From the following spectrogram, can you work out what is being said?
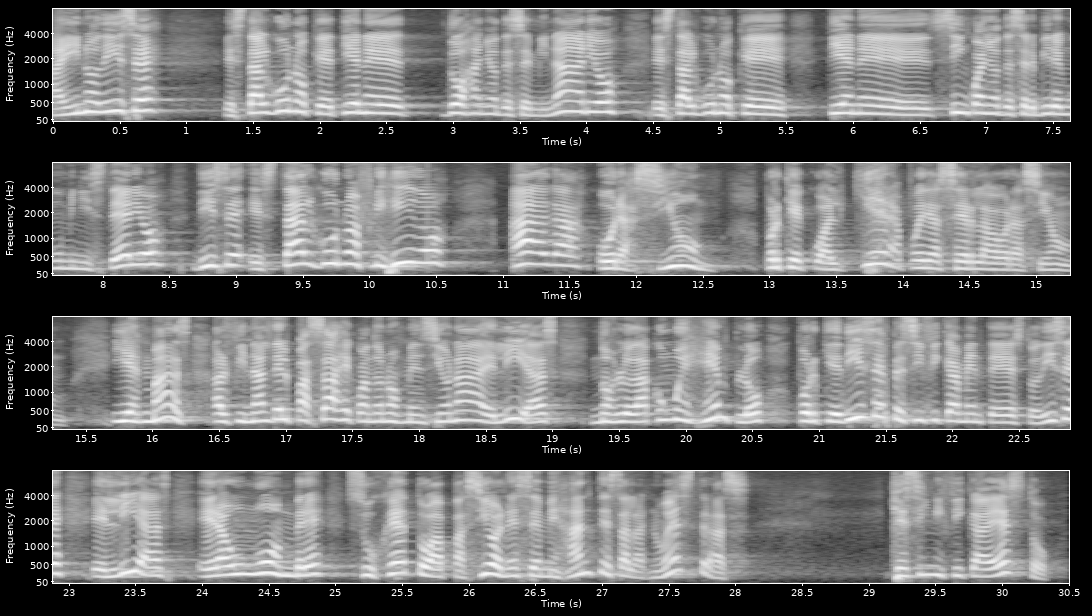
Ahí no dice, Está alguno que tiene dos años de seminario, está alguno que tiene cinco años de servir en un ministerio. Dice, está alguno afligido, haga oración, porque cualquiera puede hacer la oración. Y es más, al final del pasaje, cuando nos menciona a Elías, nos lo da como ejemplo porque dice específicamente esto. Dice, Elías era un hombre sujeto a pasiones semejantes a las nuestras. ¿Qué significa esto?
